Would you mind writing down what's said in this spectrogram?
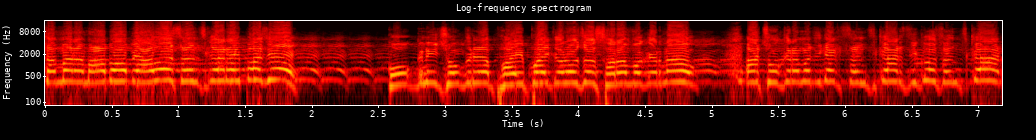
તમારા મા બાપે આવા સંસ્કાર આપ્યા છે. કોકની છોકરીને ફાઈ ફાઈ કરો છો, શરમ વગર ના આ છોકરામાંથી કંઈક સંસ્કાર શીખો, સંસ્કાર.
